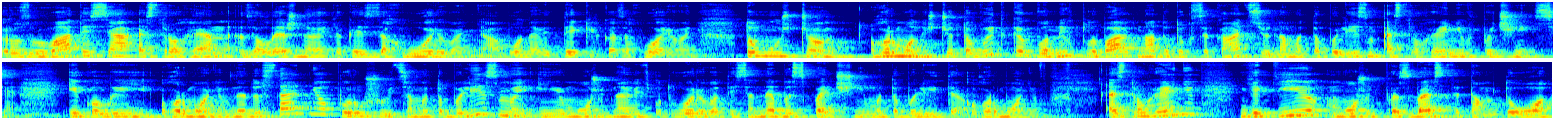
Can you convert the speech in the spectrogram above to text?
розвиватися естроген залежне якесь захворювання або навіть декілька захворювань, тому що гормони щитовидки вони впливають на детоксикацію, на метаболізм естрогенів в печінці. І коли гормонів недостатньо, порушуються метаболізми і можуть навіть утворюватися небезпечні метаболіти гормонів естрогенів, які можуть призвести там до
